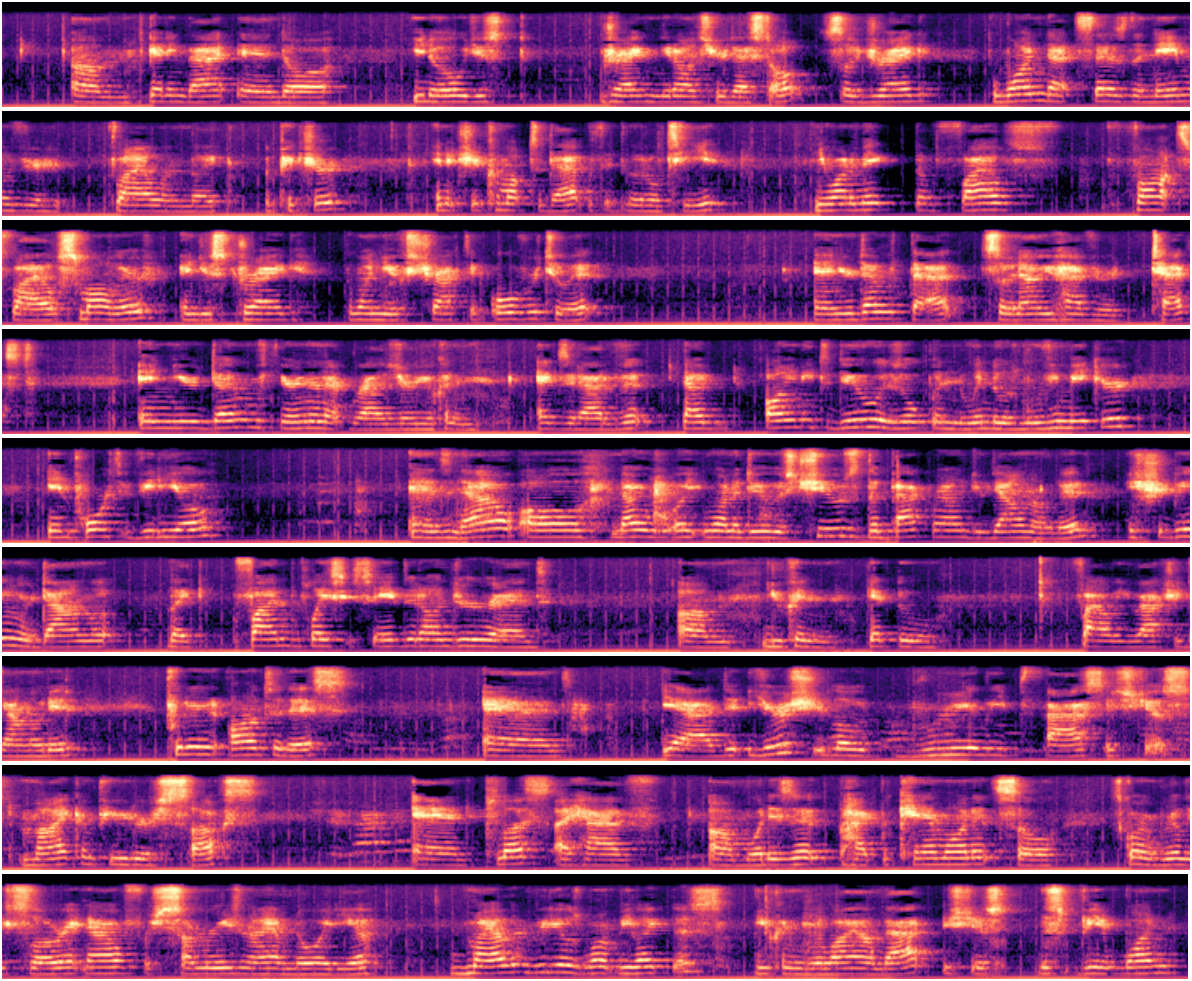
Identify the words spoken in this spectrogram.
um, getting that and uh, you know just dragging it onto your desktop. So drag the one that says the name of your file and like a picture and it should come up to that with a little T. And you want to make the files fonts file smaller and just drag the one you extracted over to it. And you're done with that. So now you have your text. And you're done with your internet browser. You can exit out of it. Now, all you need to do is open Windows Movie Maker, import video, and now all now what you want to do is choose the background you downloaded. It should be in your download, like find the place you saved it under, and um, you can get the file you actually downloaded, put it onto this, and yeah, yours should load really fast. It's just my computer sucks and plus I have um, what is it? Hypercam on it so it's going really slow right now for some reason I have no idea. My other videos won't be like this. You can rely on that. It's just this be one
